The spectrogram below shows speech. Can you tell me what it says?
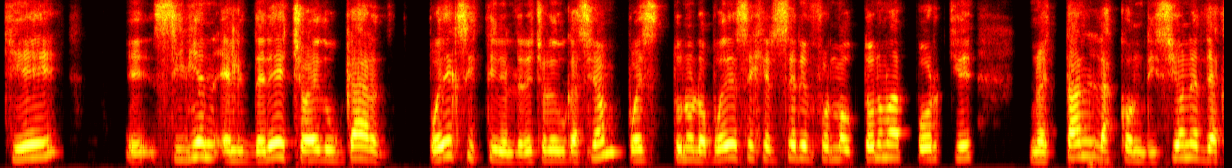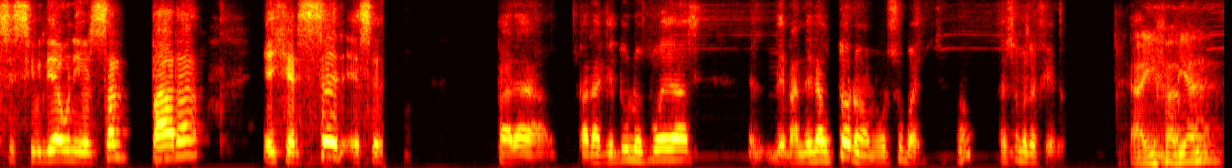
que eh, si bien el derecho a educar, puede existir el derecho a la educación, pues tú no lo puedes ejercer en forma autónoma porque no están las condiciones de accesibilidad universal para ejercer ese para, para que tú lo puedas de manera autónoma, por supuesto. A eso me refiero. Ahí Fabián,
